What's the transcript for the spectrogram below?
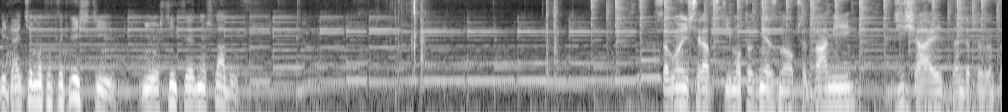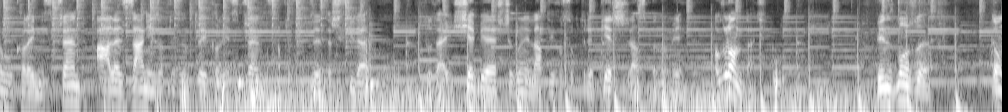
Witajcie motocykliści, miłośnicy jednośladów. Sławomir Sieradzki, Motogniezno przed Wami. Dzisiaj będę prezentował kolejny sprzęt, ale zanim zaprezentuję kolejny sprzęt, zaprezentuję też chwilę tutaj siebie, szczególnie dla tych osób, które pierwszy raz będą mnie oglądać. Więc może tą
